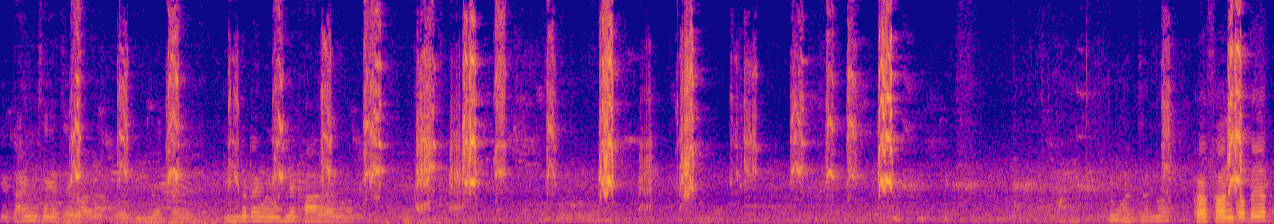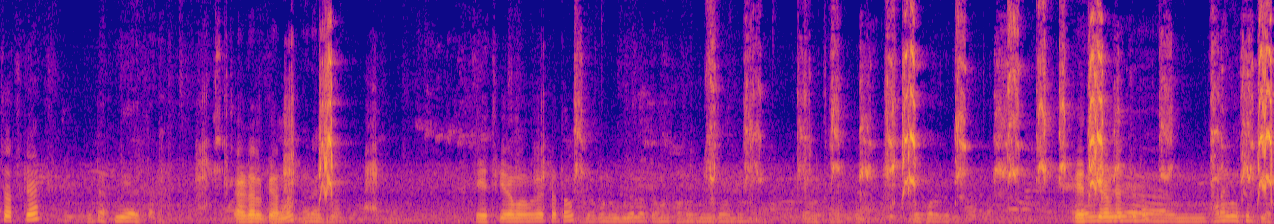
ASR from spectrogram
টাইম থেকে খেতে পারবো ওই দিন তিনটে টাইম উঠলে খাওয়া যাবে না তোমার জন্য কা সান কত যাচ্ছে আজকে এটা কুড়ি হাজার টাকা অ্যাডাল পেয়ার না এটা কি? এজ কিরম হবে এটা তো যখন উগলেলো তখন ফটো নিতে পারলো তখন খারাপ এই ফটো দিল। এজ কিরম যাচ্ছে তো উম, আড়াই বছর প্লাস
